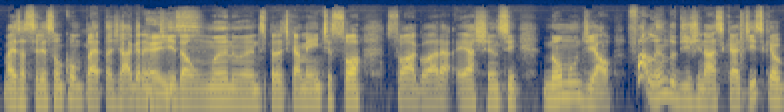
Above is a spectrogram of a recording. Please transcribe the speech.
mas a seleção completa já garantida é um ano antes praticamente, só só agora é a chance no Mundial. Falando de ginástica artística, eu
